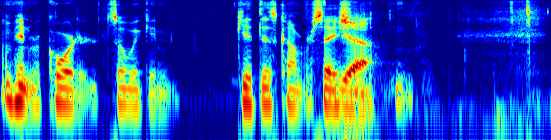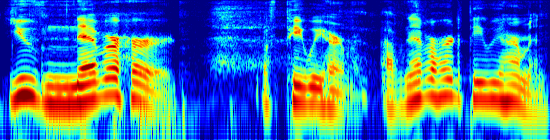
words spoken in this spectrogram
I'm hitting recorder so we can get this conversation. You've never heard of Pee Wee Herman. I've never heard of Pee Wee Herman.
